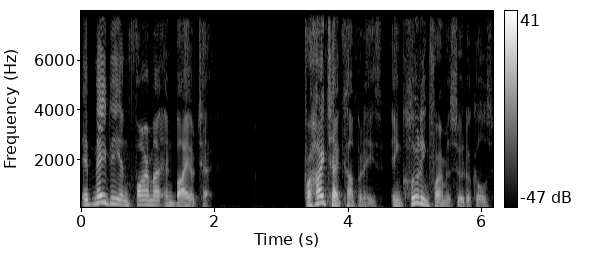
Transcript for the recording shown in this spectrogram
It may be in pharma and biotech. For high-tech companies, including pharmaceuticals,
